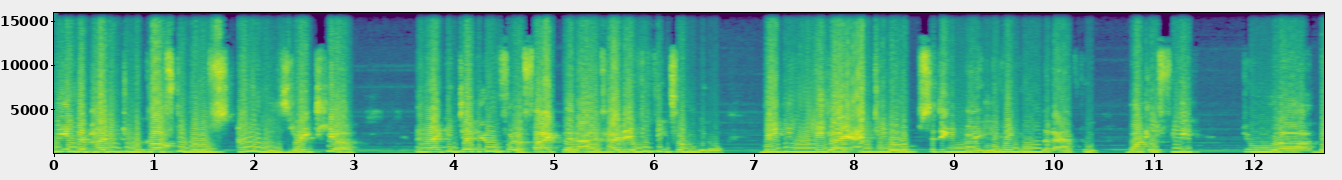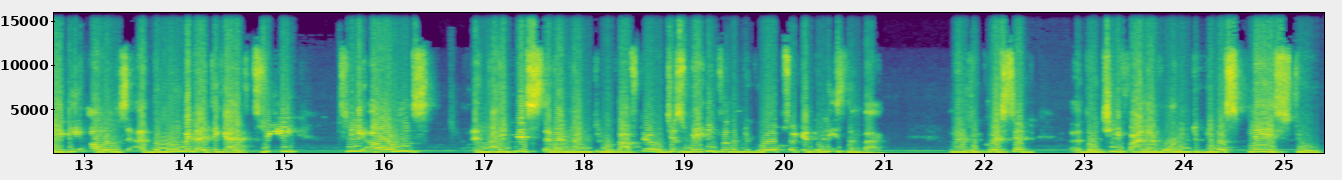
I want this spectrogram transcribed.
we end up having to look after those animals right here and I can tell you for a fact that I've had everything from, you know, baby nilgai antelope sitting in my living room that I have to bottle feed to uh, baby owls. At the moment, I think I have three three owls and ibis that I'm having to look after, just waiting for them to grow up so I can release them back. And I've requested uh, the chief wildlife warden to give us place to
